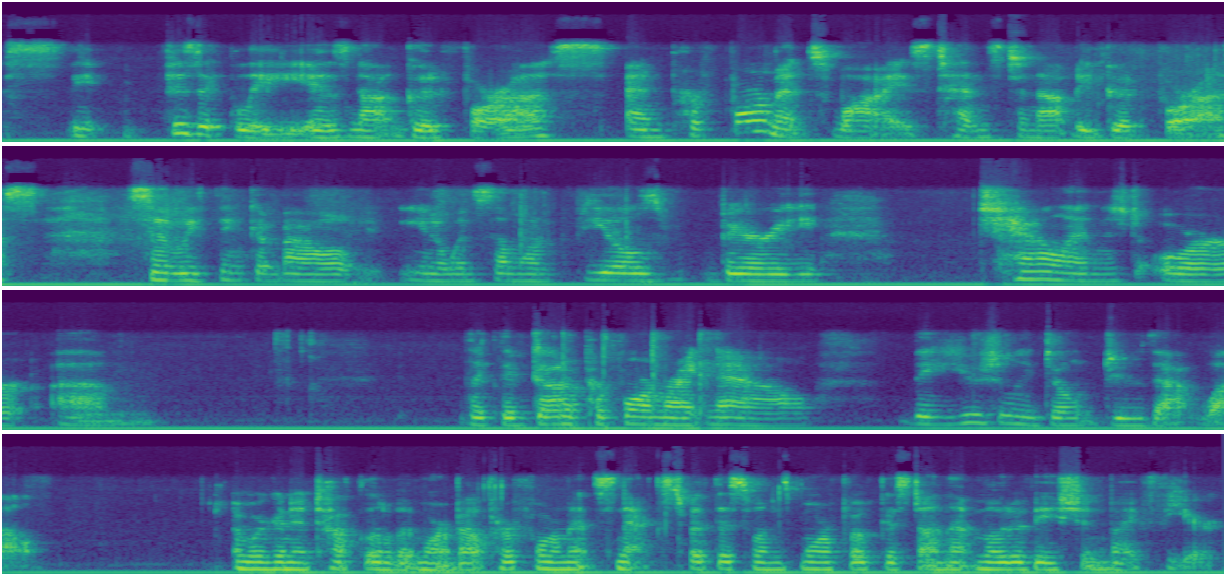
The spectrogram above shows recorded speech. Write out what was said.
physically is not good for us and performance wise tends to not be good for us so we think about you know when someone feels very challenged or um, like they've got to perform right now, they usually don't do that well. And we're going to talk a little bit more about performance next, but this one's more focused on that motivation by fear.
